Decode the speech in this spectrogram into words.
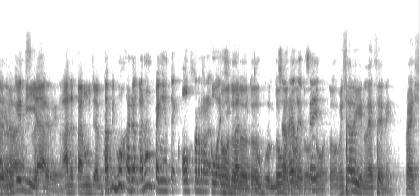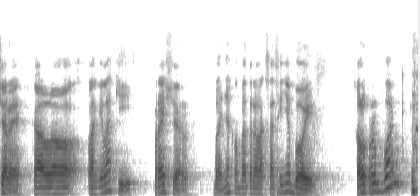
Iya, mungkin iya pressure ya. ada tanggung jawab. Tapi gue kadang-kadang pengen take over kewajiban itu. tunggu, Gue tunggu, misalnya tunggu, let's say. Misalnya gini, let's say nih, pressure ya. Kalau laki-laki, pressure, banyak tempat relaksasinya boy. Kalau perempuan,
